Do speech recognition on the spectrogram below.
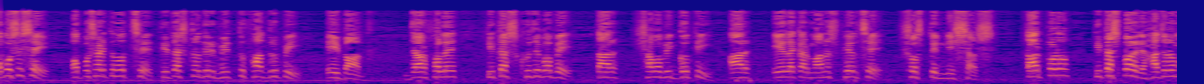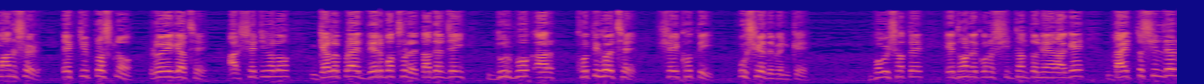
অবশেষে অপসারিত হচ্ছে তিতাস নদীর মৃত্যু ফাঁদরূপী এই বাঁধ, যার ফলে তিতাস খুঁজে পাবে তার স্বাভাবিক গতি আর এলাকার মানুষ ফেলছে স্বস্তির নিঃশ্বাস। তারপরও তিতাস পাড়ের হাজারো মানুষের একটি প্রশ্ন রয়ে গেছে, আর সেটি হলো, গেল প্রায় দেড় বছরে তাদের যেই দুর্ভোগ আর ক্ষতি হয়েছে, সেই ক্ষতি পুষিয়ে দেবেন কে? ভবিষ্যতে এ ধরনের কোনো সিদ্ধান্ত নেওয়ার আগে দায়িত্বশীলদের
